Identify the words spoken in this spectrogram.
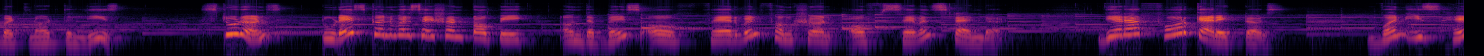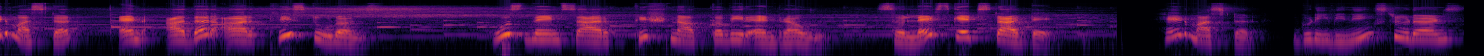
but not the least. Students, today's conversation topic on the base of farewell function of 7th standard. There are four characters. One is headmaster and other are three students whose names are Krishna, Kabir and Rahul. So let's get started. Headmaster, good evening students.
